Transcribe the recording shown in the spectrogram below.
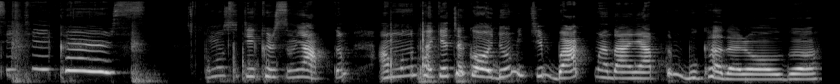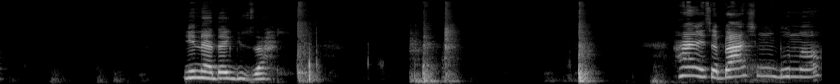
stickers. Bunun stickers'ını yaptım. Ama bunu pakete koyduğum için bakmadan yaptım. Bu kadar oldu. Yine de güzel. Her neyse ben şimdi bunu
